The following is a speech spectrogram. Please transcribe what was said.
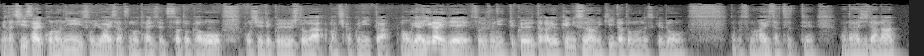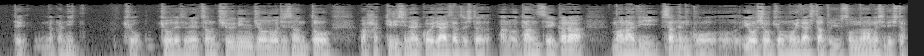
なんか小さい頃にそういう挨拶の大切さとかを教えてくれる人が、まあ、近くにいた。まあ、親以外でそういうふうに言ってくれたから余計に素直に聞いたと思うんですけど、なんかその挨拶って大事だなって、なんかに、今日、今日ですね、その駐輪場のおじさんと、まあ、はっきりしない声で挨拶したあの男性から学び、さらにこう、幼少期を思い出したという、そんな話でした。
